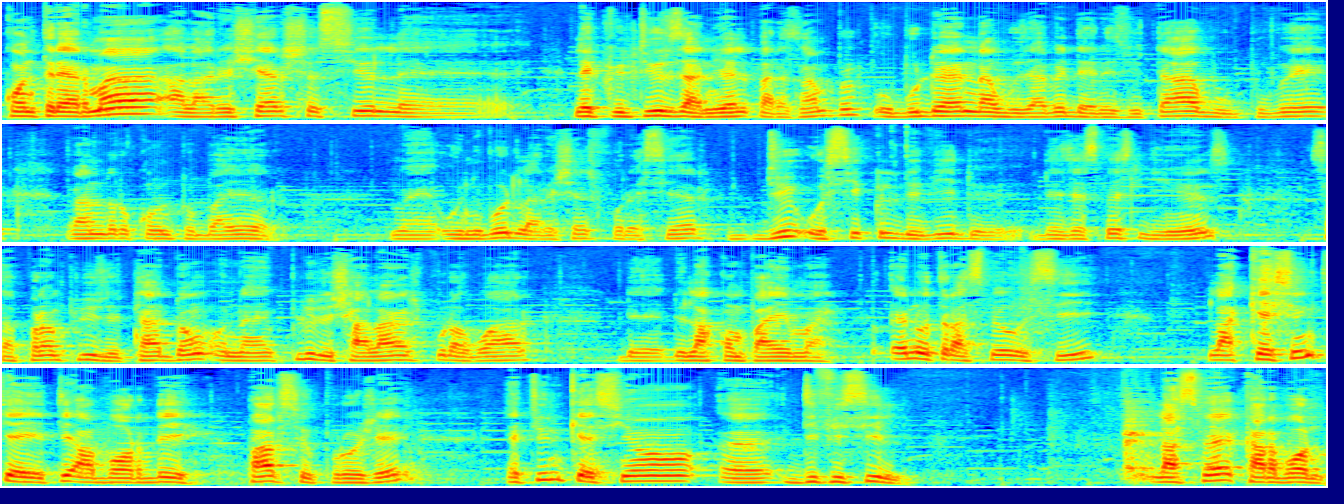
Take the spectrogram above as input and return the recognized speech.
contrairement à la recherche sur les, cultures annuelles, par exemple. Au bout d'un an, vous avez des résultats, vous pouvez rendre compte aux bailleurs. Mais au niveau de la recherche forestière, dû au cycle de vie de, des espèces ligneuses, ça prend plus de temps, donc on a plus de challenge pour avoir de l'accompagnement. Un autre aspect aussi, la question qui a été abordée par ce projet est une question euh, difficile. L'aspect carbone.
